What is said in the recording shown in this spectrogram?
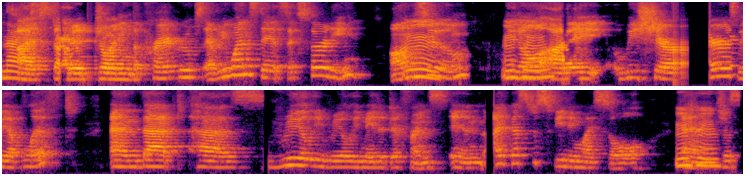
Nice. I've started joining the prayer groups every Wednesday at 6:30 on mm. Zoom. You mm-hmm. know, I we share prayers, we uplift, and that has really, really made a difference in, I guess, just feeding my soul. Mm-hmm. And just,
